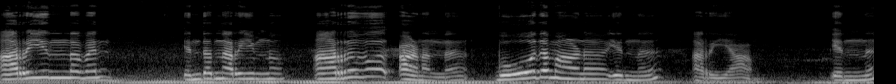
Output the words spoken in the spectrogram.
അറിയുന്നവൻ എന്തെന്നറിയുന്നു? അറിവ് ആണെന്ന് ബോധമാണ് എന്ന് അറിയാം എന്ന്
